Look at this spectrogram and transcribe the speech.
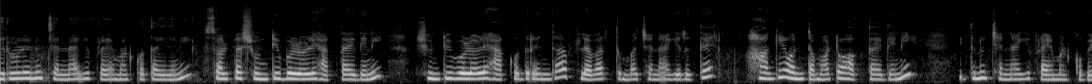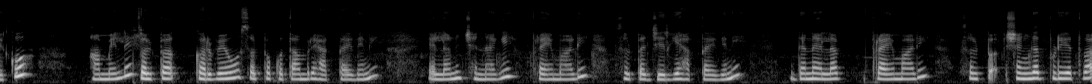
ಈರುಳ್ಳಿನೂ ಚೆನ್ನಾಗಿ ಫ್ರೈ ಮಾಡ್ಕೋತಾ ಇದ್ದೀನಿ. ಸ್ವಲ್ಪ ಶುಂಠಿ ಬೆಳ್ಳುಳ್ಳಿ ಹಾಕ್ತಾಯಿದ್ದೀನಿ ಶುಂಠಿ ಬೆಳ್ಳುಳ್ಳಿ ಹಾಕೋದ್ರಿಂದ ಫ್ಲೇವರ್ ತುಂಬ ಚೆನ್ನಾಗಿರುತ್ತೆ. ಹಾಗೆ ಒಂದು ಟೊಮಾಟೊ ಹಾಕ್ತಾಯಿದ್ದೀನಿ ಇದನ್ನು ಚೆನ್ನಾಗಿ ಫ್ರೈ ಮಾಡ್ಕೋಬೇಕು. ಆಮೇಲೆ ಸ್ವಲ್ಪ ಕರಿಬೇವು, ಸ್ವಲ್ಪ ಕೊತ್ತಂಬರಿ ಹಾಕ್ತಾಯಿದ್ದೀನಿ ಎಲ್ಲನೂ ಚೆನ್ನಾಗಿ ಫ್ರೈ ಮಾಡಿ ಸ್ವಲ್ಪ ಜೀರಿಗೆ ಹಾಕ್ತಾಯಿದ್ದೀನಿ ಇದನ್ನೆಲ್ಲ ಫ್ರೈ ಮಾಡಿ ಸ್ವಲ್ಪ ಶೇಂಗದ ಪುಡಿ ಅಥವಾ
